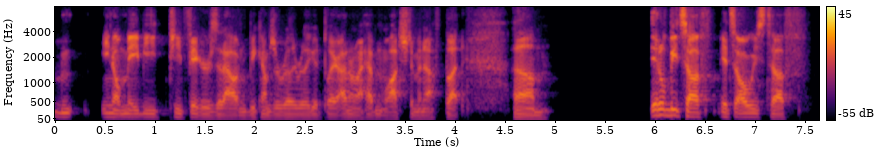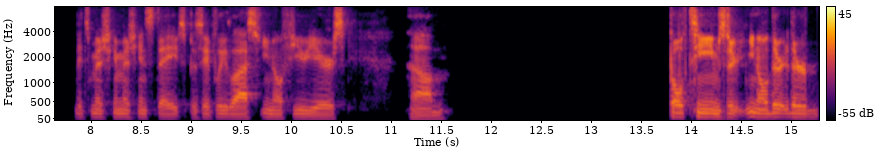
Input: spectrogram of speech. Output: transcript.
m- you know, maybe he figures it out and becomes a really, really good player. I don't know. I haven't watched him enough, but um, it'll be tough. It's always tough. It's Michigan, Michigan State, specifically last, you know, a few years. Um, both teams are, you know, they're they're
